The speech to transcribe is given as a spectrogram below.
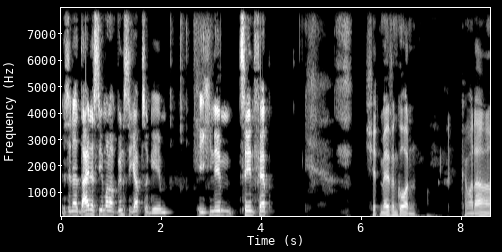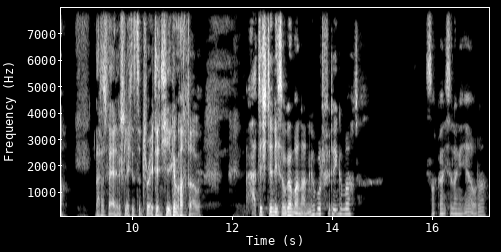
Ist in der Dynasty immer noch günstig abzugeben. Ich nehme 10 Fab. Ich hätte Melvin Gordon. Können wir da. Ach, das wäre der schlechteste Trade, den ich je gemacht habe. Hatte ich dir nicht sogar mal ein Angebot für den gemacht? Ist noch gar nicht so lange her, oder?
